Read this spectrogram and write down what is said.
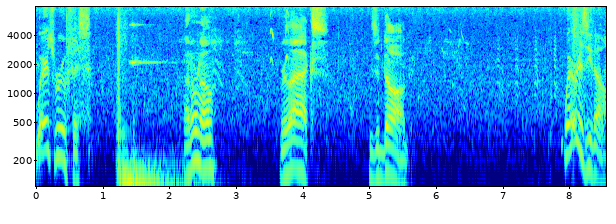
Where's Rufus? I don't know. Relax. He's a dog. Where is he, though?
